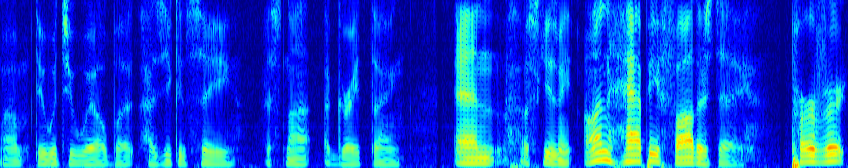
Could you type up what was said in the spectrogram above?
well, do what you will, but as you can see, it's not a great thing. And, excuse me, unhappy Father's Day. Pervert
